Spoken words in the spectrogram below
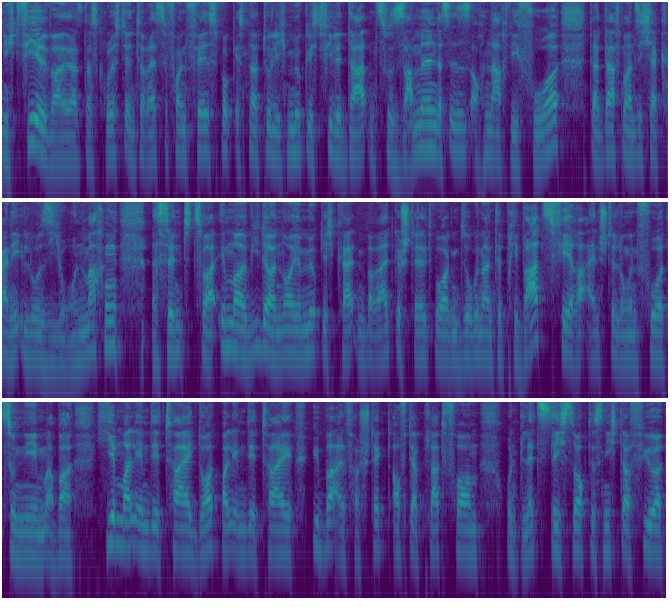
Nicht viel, weil das, das, größte Interesse von Facebook ist natürlich, möglichst viele Daten zu sammeln. Das ist es auch nach wie vor. Da darf man sich ja keine Illusion machen. Es sind zwar immer wieder neue Möglichkeiten bereitgestellt worden, sogenannte Privatsphäre-Einstellungen vorzunehmen, aber hier mal im Detail, dort mal im Detail, überall versteckt auf der Plattform. Und letztlich sorgt es nicht dafür,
